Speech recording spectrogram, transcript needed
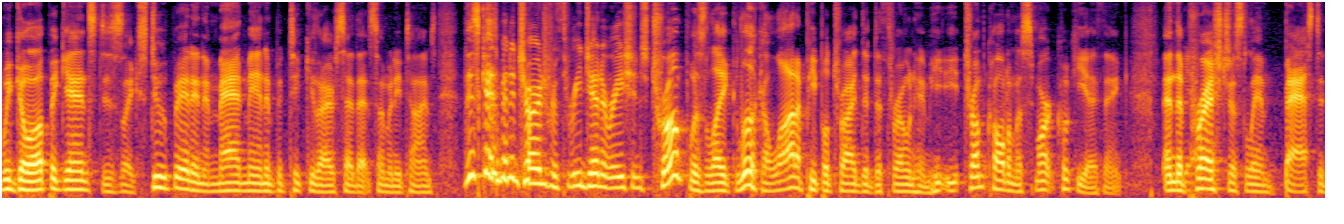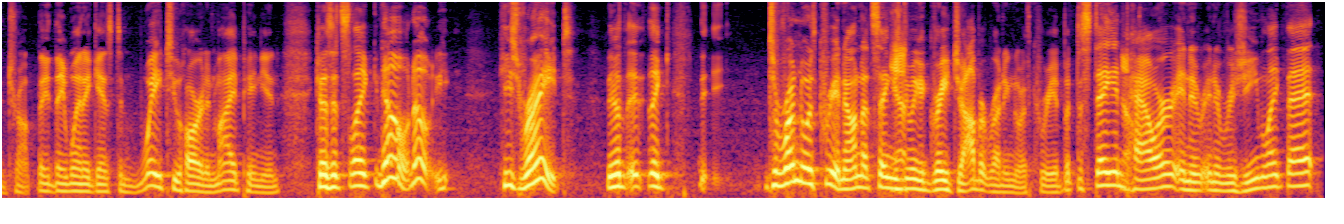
we go up against is like stupid, and a madman in particular. I've said that so many times. This guy's been in charge for three generations. Trump was like, look, a lot of people tried to dethrone him. He, he- Trump called him a smart cookie, I think, and the press just lambasted Trump. They they went against him way too hard, in my opinion, because it's like, no, no, he, he's right. They're like to run North Korea. Now, I'm not saying Yeah. he's doing a great job at running North Korea, but to stay in No. power in a, in a regime like that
